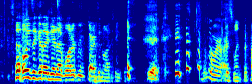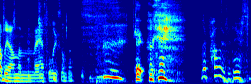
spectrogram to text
It's always a good idea to have waterproof cards in Washington. yeah. I don't know where ours went. They're probably on the mantle or something. Okay. Okay. They're probably over there. so-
